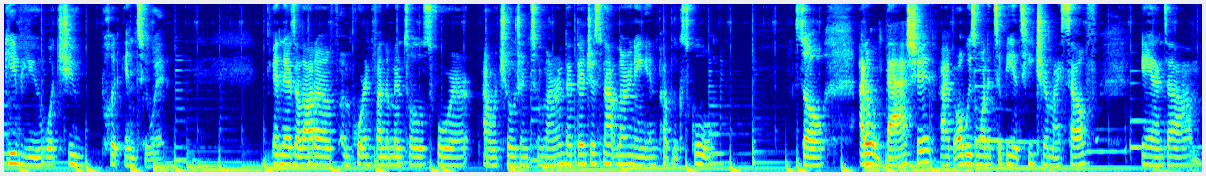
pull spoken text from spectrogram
give you what you put into it. And there's a lot of important fundamentals for our children to learn that they're just not learning in public school. So I don't bash it. I've always wanted to be a teacher myself. And, um,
